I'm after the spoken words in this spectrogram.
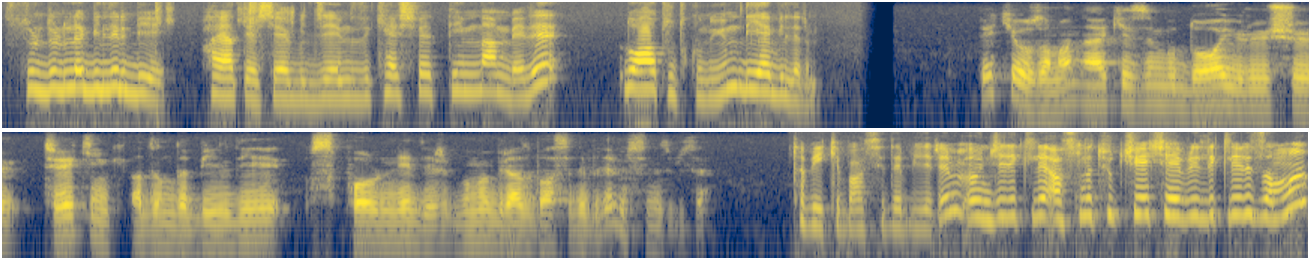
sürdürülebilir bir hayat yaşayabileceğimizi keşfettiğimden beri doğa tutkunuyum diyebilirim. Peki o zaman herkesin bu doğa yürüyüşü trekking adında bildiği spor nedir? Bunu biraz bahsedebilir misiniz bize? Tabii ki bahsedebilirim. Öncelikle aslında Türkçe'ye çevrildikleri zaman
